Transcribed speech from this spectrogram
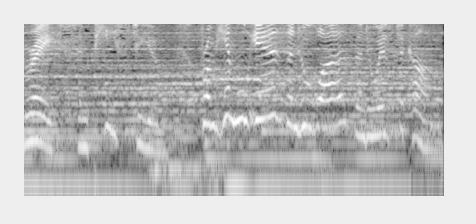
grace and peace to you, from him who is, and who was, and who is to come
